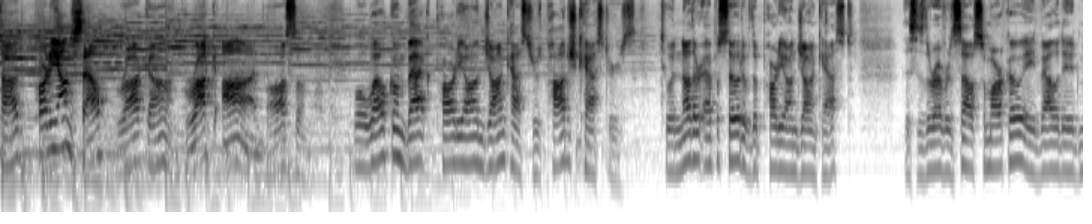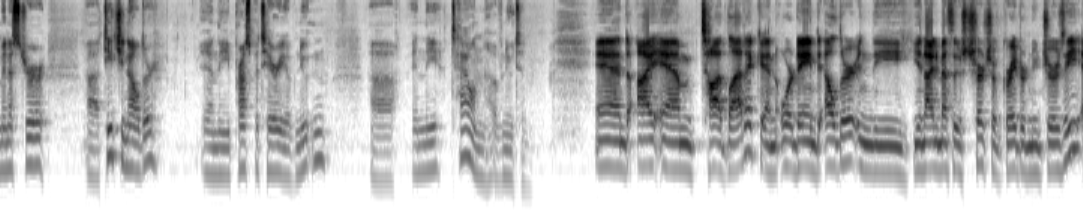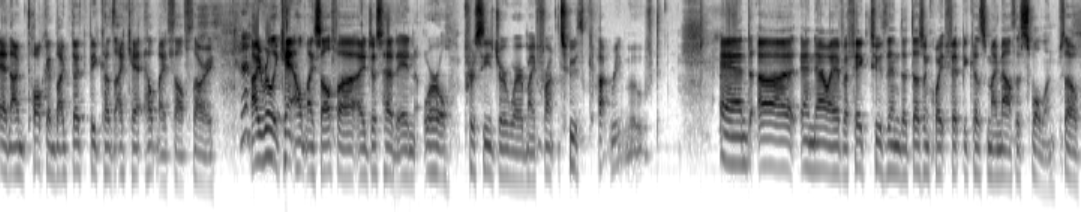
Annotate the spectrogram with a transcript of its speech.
Party on, Todd. Party on, Sal. Rock on. Rock on. Awesome. Well, welcome back, Party on Johncasters, Podgecasters, to another episode of the Party on Johncast. This is the Reverend Sal Samarco, a validated minister, uh, teaching elder in the Presbytery of Newton, uh, in the town of Newton. And I am Todd Laddick, an ordained elder in the United Methodist Church of Greater New Jersey. And I'm talking like that because I can't help myself. Sorry. I really can't help myself. Uh, I just had an oral procedure where my front tooth got removed. And uh, and now I have a fake tooth in that doesn't quite fit because my mouth is swollen. So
